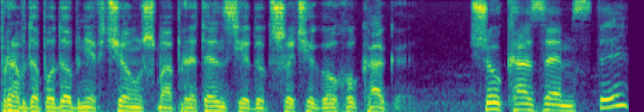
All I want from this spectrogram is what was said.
Prawdopodobnie wciąż ma pretensje do trzeciego Hokage. Szuka zemsty?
